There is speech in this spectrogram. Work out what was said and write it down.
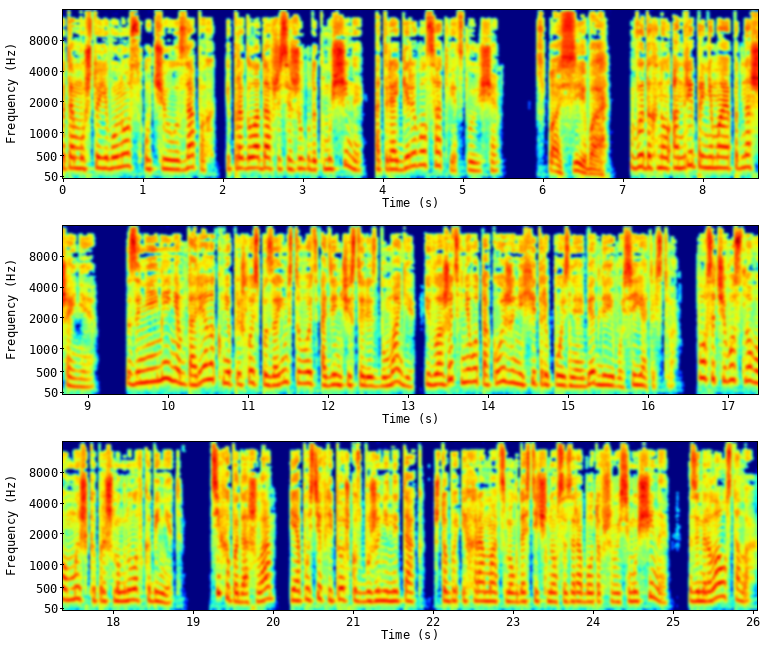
потому что его нос учуял запах, и проголодавшийся желудок мужчины отреагировал соответствующе. «Спасибо!» — выдохнул Андрей, принимая подношение. За неимением тарелок мне пришлось позаимствовать один чистый лист бумаги и вложить в него такой же нехитрый поздний обед для его сиятельства. После чего снова мышкой прошмыгнула в кабинет. Тихо подошла и, опустив лепешку с бужениной так, чтобы их аромат смог достичь носа заработавшегося мужчины, замерла у стола.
